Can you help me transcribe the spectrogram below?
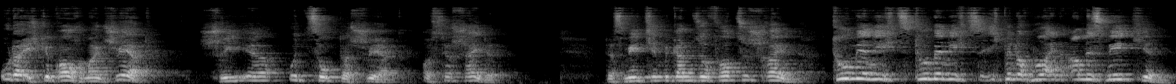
oder ich gebrauche mein Schwert, schrie er und zog das Schwert aus der Scheide. Das Mädchen begann sofort zu schreien. Tu mir nichts, tu mir nichts, ich bin doch nur ein armes Mädchen.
